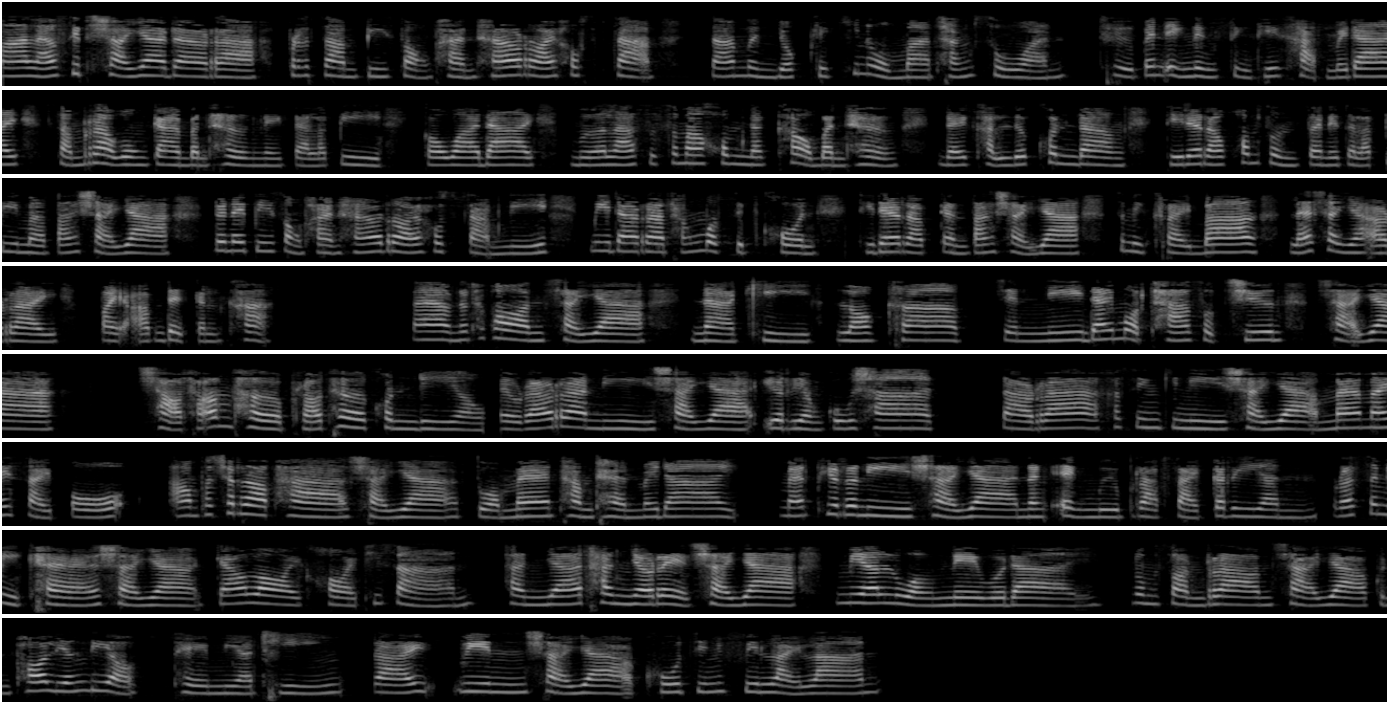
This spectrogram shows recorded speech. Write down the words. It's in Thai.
มาแล้วสิบฉายาดารา ประจำปี 2563จ้าเหมือนยกพริกขี้หนูมาทั้งสวน ถือเป็นอีกหนึ่งสิ่งที่ขาดไม่ได้สำหรับวงการบันเทิงในแต่ละปี ก็ว่าได้เมื่อล่าสุดสมาคมนักข่าวบันเทิง ได้คัดเลือกคนดัง ที่ได้รับความสนใจในแต่ละปีมาตั้งฉายา โดยในปี 2563 นี้ มีดาราทั้งหมด 10 คน ที่ได้รับการตั้งฉายาจะมีใครบ้าง และฉายาอะไรไปอัปเดตกันค่ะ แต้วนัทพรฉายา นาคี ล็อกคราบ เจนนี่ได้หมดท่าสดชื่น ฉายาเฉาทั้งอำเภอเพราะเธอคนเดียวเอรารานีฉายา อิเรียมกู้ชาติ ซาร่าคซิงกินีฉายา แม่ไม่สายโป๊ะอามพัชราภาฉายา ตัวแม่ทำแทนไม่ได้ แมท พิรณี ฉายา นางเอกมือปราบสายเกรียน รัศมีแข ฉายา แก้วลอย คอยที่ศาลธัญญาธัญเรศ ฉายา เมียหลวงเนวดายหนุ่มสอนราม ฉายา คุณพ่อเลี้ยงเดี่ยว เทเมียทิ้ง ร้าย วิน ฉายา คูจิ้นฟินหลายล้าน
